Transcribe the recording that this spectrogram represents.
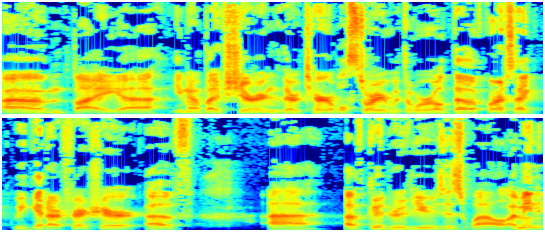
um, by uh, you know by sharing their terrible story with the world. Though, of course, like we get our fair share of uh, of good reviews as well. I mean,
